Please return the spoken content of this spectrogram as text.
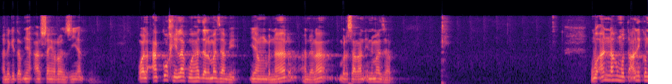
Ada kitabnya Asy-Syairaziyat wal aku khilafu hadzal mazhabi. Yang benar adalah bersalahan ini mazhab. Wa annahu muta'alliqun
